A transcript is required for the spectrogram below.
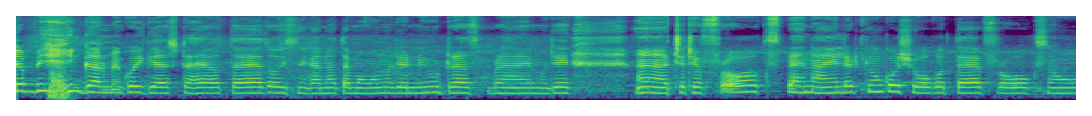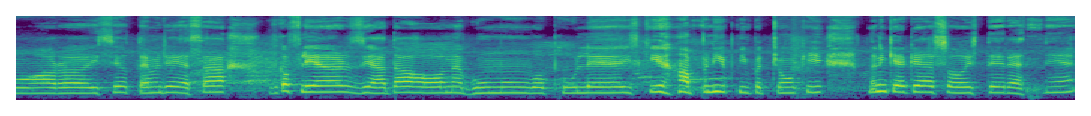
जब भी घर में कोई गेस्ट आया होता है तो इसने कहना होता है मामा मुझे न्यू ड्रेस बनाए, मुझे अच्छे अच्छे फ्रॉक्स पहनाएँ। लड़कियों को शौक़ होता है फ्रॉक्स हों, और इससे होता है, मुझे ऐसा, उसका फ्लेयर ज़्यादा हो, मैं घूमूँ, वो फूले। इसकी अपनी अपनी बच्चों की मैंने क्या क्या सोचते रहते हैं।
